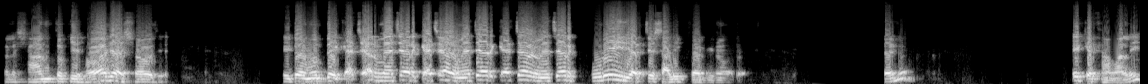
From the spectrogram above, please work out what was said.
তাহলে শান্ত কি হওয়া যায় সহজে? এটার মধ্যে ক্যাচার ম্যাচার ক্যাচার ম্যাচার ক্যাচার ম্যাচার করেই যাচ্ছে শালিক পাখির মতো তাই না? একে থামালেই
